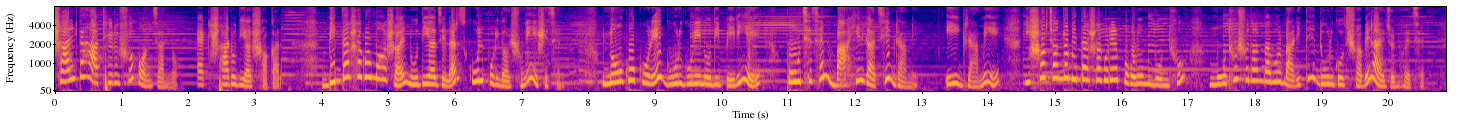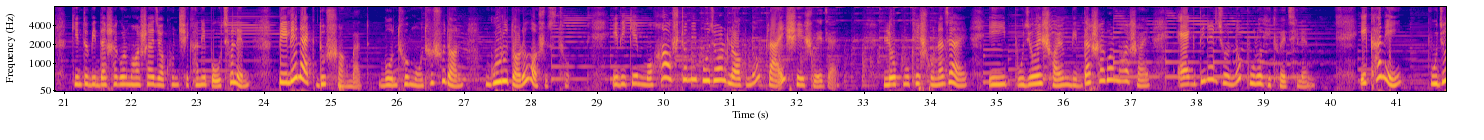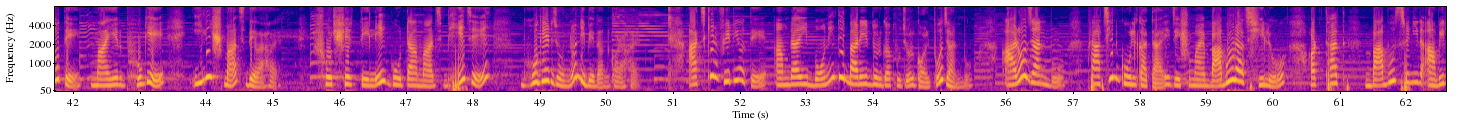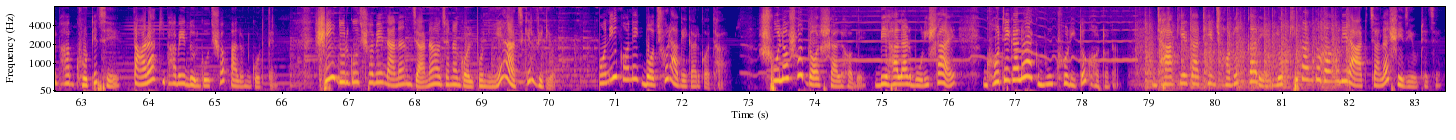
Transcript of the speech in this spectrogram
সালটা আঠেরোশো পঞ্চান্ন, এক শারদীয়ার সকাল। বিদ্যাসাগর মহাশয় নদিয়া জেলার স্কুল পরিদর্শনে এসেছেন। নৌকো করে গুড়গুড়ি নদী পেরিয়ে পৌঁছেছেন বাহিরগাছি গ্রামে। এই গ্রামে ঈশ্বরচন্দ্র বিদ্যাসাগরের পরম বন্ধু মধুসূদনবাবুর বাড়িতে দুর্গোৎসবের আয়োজন হয়েছে। কিন্তু বিদ্যাসাগর মহাশয় যখন সেখানে পৌঁছলেন, পেলেন এক দুঃসংবাদ। বন্ধু মধুসূদন গুরুতর অসুস্থ। এদিকে মহা অষ্টমী পুজোর লগ্ন প্রায় শেষ হয়ে যায়। লোকমুখে শোনা যায়, এই পুজোয় স্বয়ং বিদ্যাসাগর মহাশয় একদিনের জন্য পুরোহিত হয়েছিলেন। এখানেই পুজোতে মায়ের ভোগে ইলিশ মাছ দেওয়া হয়। সর্ষের তেলে গোটা মাছ ভেজে ভোগের জন্য নিবেদন করা হয়। আজকের ভিডিওতে আমরা এই বনেদি বাড়ির দুর্গাপুজোর গল্প জানব। আরও জানব প্রাচীন কলকাতায় যে সময় বাবুরা ছিল, অর্থাৎ বাবু শ্রেণির আবির্ভাব ঘটেছে, তারা কীভাবে দুর্গোৎসব পালন করতেন। সেই দুর্গোৎসবে নানান জানা অজানা গল্প নিয়ে আজকের ভিডিও। অনেক অনেক বছর আগেকার কথা। ষোলোশো সাল হবে। বেহালার বরিশায় ঘটে গেল এক মুখরিত ঘটনা। ঢাকের কাঠির ঝনৎকারে লক্ষ্মীকান্ত গাঙ্গুলির আটচালা সেজে উঠেছে।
